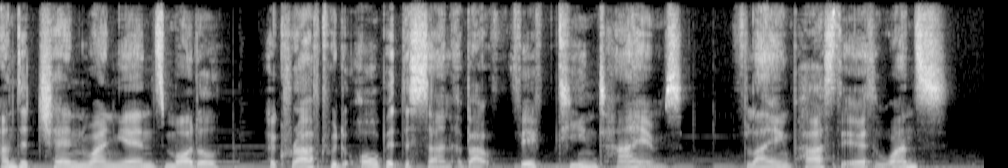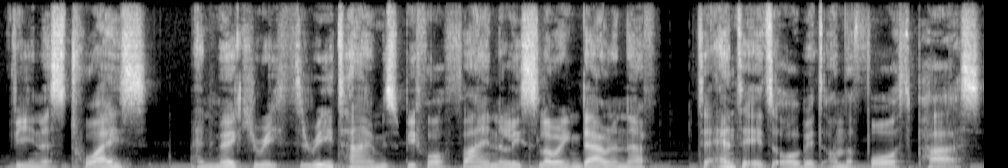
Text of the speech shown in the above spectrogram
Under Chen Wanyan's model, a craft would orbit the Sun about 15 times, flying past the Earth once, Venus twice, and Mercury three times before finally slowing down enough to enter its orbit on the fourth pass.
